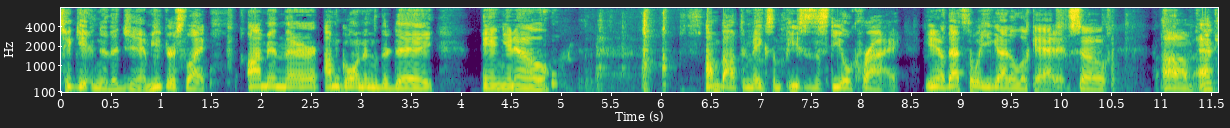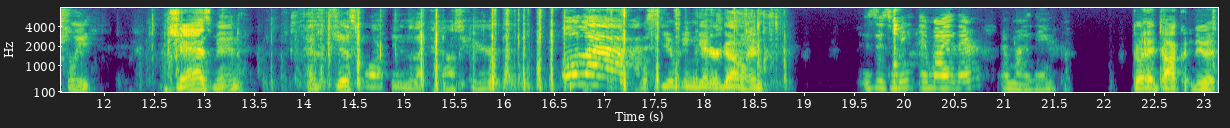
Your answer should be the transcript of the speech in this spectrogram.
to get into the gym. You're just like, I'm in there, I'm going into the day, and you know, I'm about to make some pieces of steel cry. You know, that's the way you got to look at it. So, um, actually, Jasmine has just walked into the house here. Hola! We'll see if we can get her going. Is this me? Am I there? Am I there? Go ahead, talk, do it.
